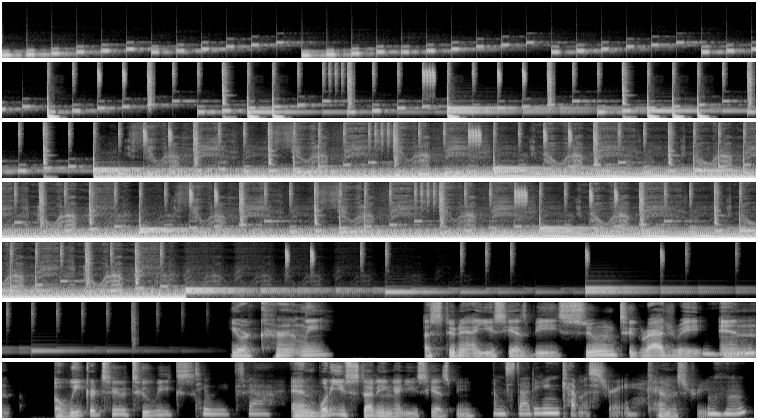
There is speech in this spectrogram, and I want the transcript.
You You are currently a student at UCSB, soon to graduate Mhm. in a week or two, two weeks. Two weeks, yeah. And what are you studying at UCSB? I'm studying chemistry. Chemistry. hmm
